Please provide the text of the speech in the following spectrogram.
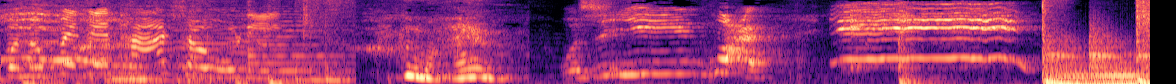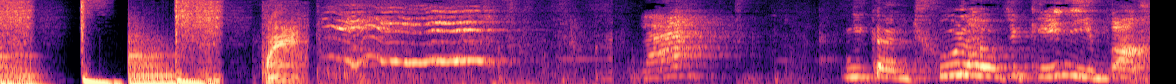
不能败在他手里。干嘛呀？我是怪，来，你敢出来，我就给你一棒。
